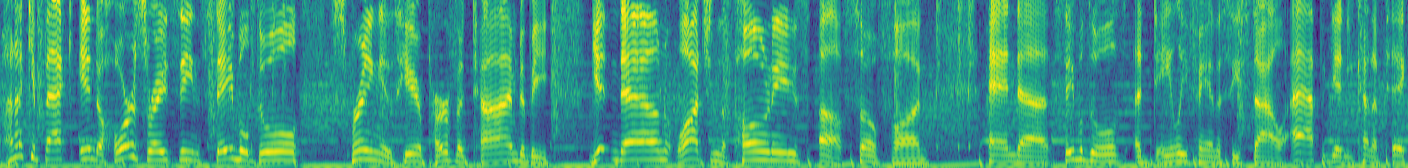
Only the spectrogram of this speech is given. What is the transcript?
Why not get back into horse racing? Stable Duel. Spring is here. Perfect time to be getting down, watching the ponies. Oh, so fun. And uh, Stable Duel's a daily fantasy style app. Again, you kind of pick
